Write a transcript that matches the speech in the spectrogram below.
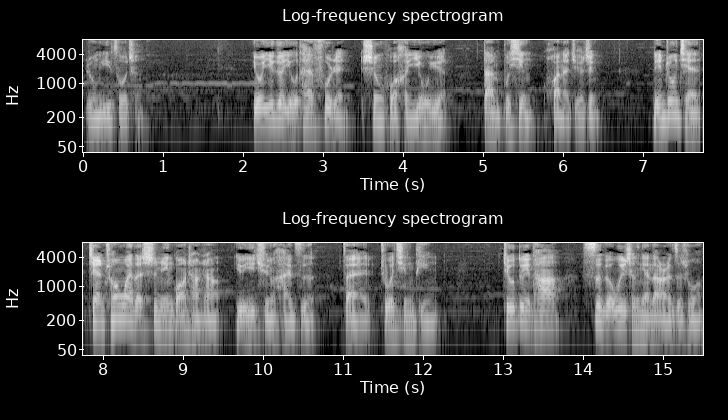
容易做成。有一个犹太妇人，生活很优越，但不幸患了绝症。临终前，见窗外的市民广场上有一群孩子在捉蜻蜓。就对他四个未成年的儿子说：“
